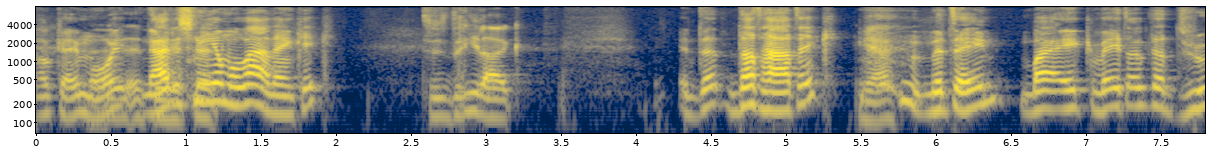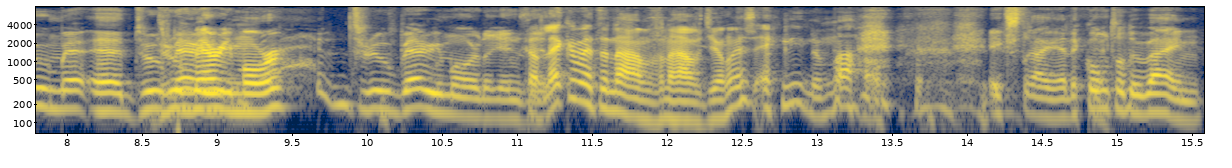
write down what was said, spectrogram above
Oké, mooi. Nou, dat is, niet helemaal waar, denk ik. Het is drie luik. Dat, dat haat ik, Ja. meteen. Maar ik weet ook dat Drew, eh, Drew, Drew Barry- Barrymore. Drew Barrymore erin Het gaat zit. lekker met de naam vanavond, jongens. Echt niet normaal. Extra, ja, dat komt door de wijn.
